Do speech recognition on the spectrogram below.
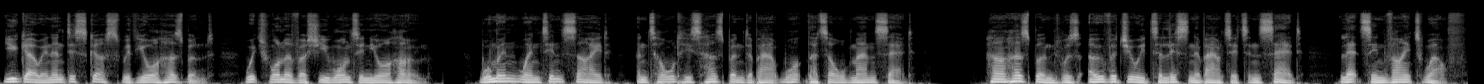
you go in and discuss with your husband which one of us you want in your home. Woman went inside and told his husband about what that old man said. Her husband was overjoyed to listen about it and said, Let's invite wealth.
